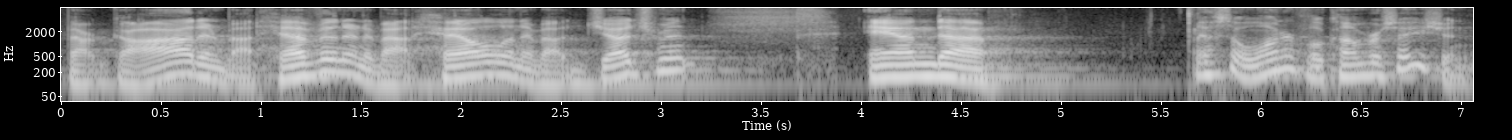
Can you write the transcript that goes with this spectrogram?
about God and about heaven and about hell and about judgment. And uh, was a wonderful conversation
